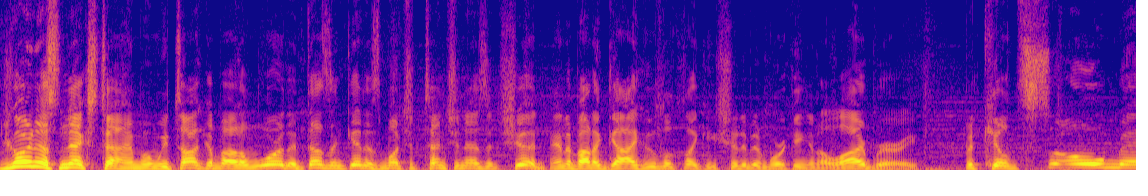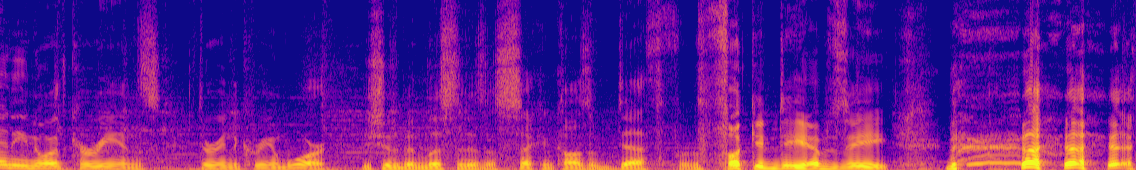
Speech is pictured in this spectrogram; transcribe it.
Join us next time when we talk about a war that doesn't get as much attention as it should, and about a guy who looked like he should have been working in a library, but killed so many North Koreans during the Korean War, you should have been listed as a second cause of death for the fucking DMZ.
